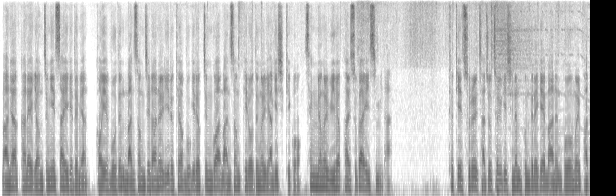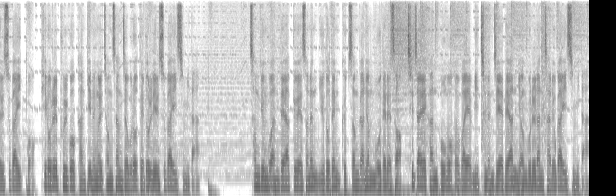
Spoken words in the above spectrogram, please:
만약 간에 염증이 쌓이게 되면 거의 모든 만성질환을 일으켜 무기력증과 만성피로 등을 야기시키고 생명을 위협할 수가 있습니다. 특히 술을 자주 즐기시는 분들에게 많은 도움을 받을 수가 있고 피로를 풀고 간 기능을 정상적으로 되돌릴 수가 있습니다. 성균관대학교에서는 유도된 급성간염 모델에서 치자의 간 보호 효과에 미치는지에 대한 연구를 한 자료가 있습니다.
